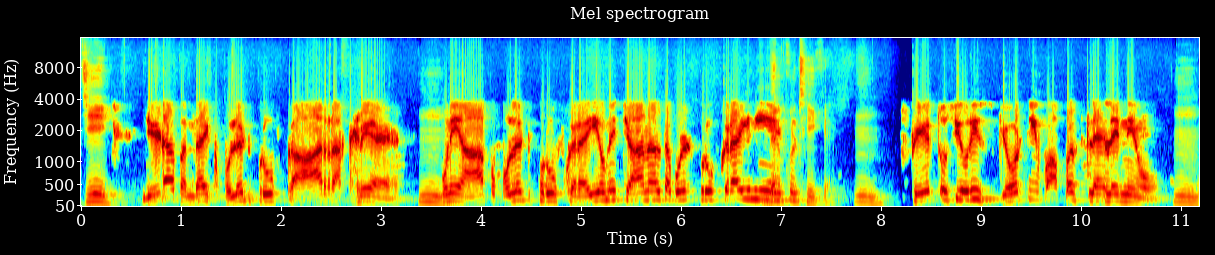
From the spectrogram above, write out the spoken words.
ਜੀ। ਜਿਹੜਾ ਬੰਦਾ ਇੱਕ ਬੁਲਟ ਪ੍ਰੂਫ ਕਾਰ ਰੱਖ ਰਿਹਾ ਹੈ। ਉਹਨੇ ਆਪ ਬੁਲਟ ਪ੍ਰੂਫ ਕਰਾਈ ਉਹਨੇ ਚਾਹ ਨਾਲ ਤਾਂ ਬੁਲਟ ਪ੍ਰੂਫ ਕਰਾਈ ਨਹੀਂ ਹੈ। ਬਿਲਕੁਲ ਠੀਕ ਹੈ ਹੂੰ। ਫਿਰ ਤੁਸੀਂ ਉਹਦੀ ਸਿਕਿਉਰਿਟੀ ਵਾਪਸ ਲੈ ਲੈਨੇ ਹੋ। ਹੂੰ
